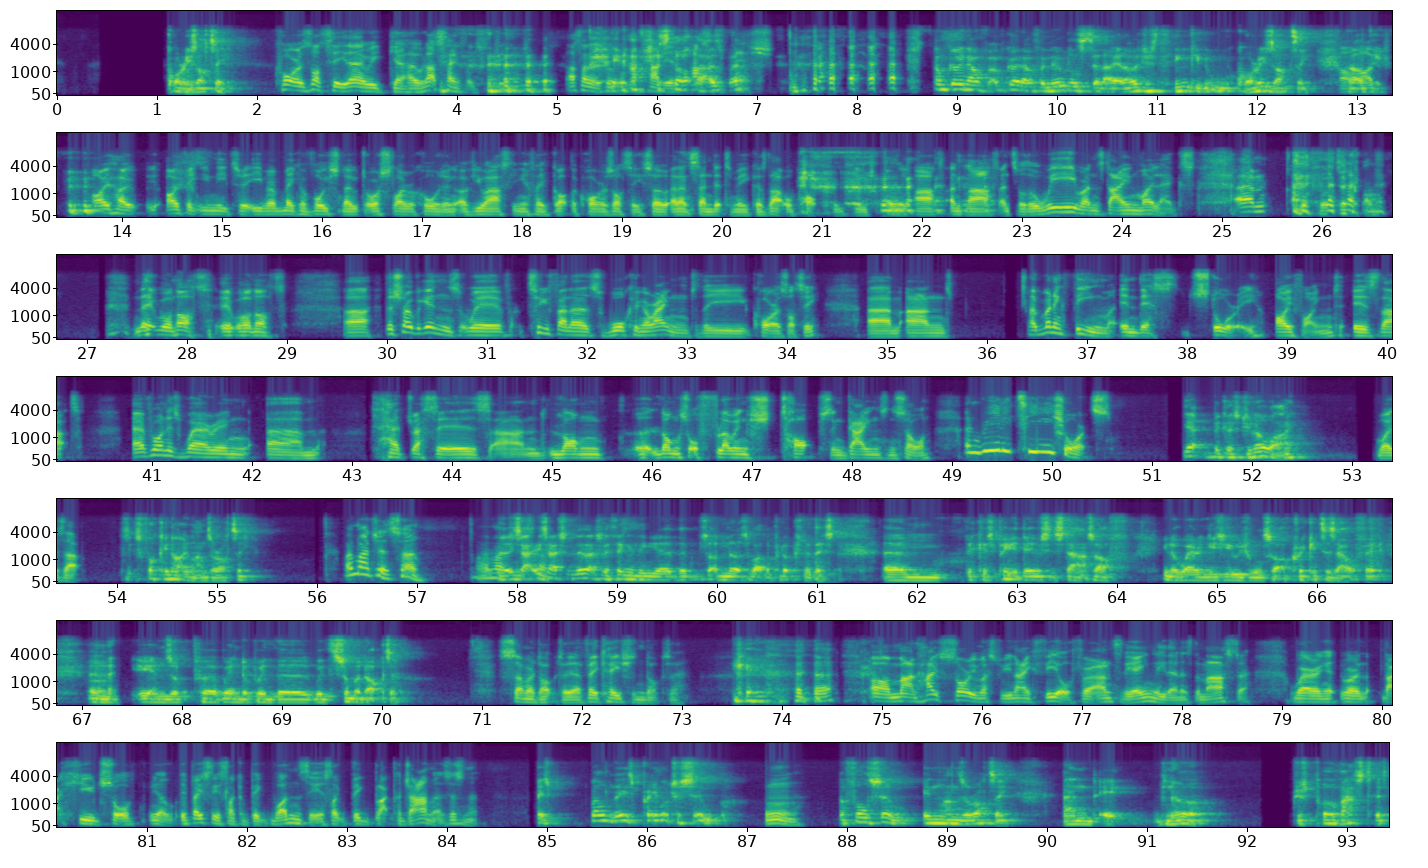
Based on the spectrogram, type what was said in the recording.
Quarryzotti. Corazzotti, there we go. That sounds like that sounds like some sort of I just Italian that as well. I'm going out. For, I'm going out for noodles tonight, and I was just thinking, ooh, Quarryzotti. Oh, That'll. I hope. I think you need to either make a voice note or a sly recording of you asking if they've got the Corazzotti, so and then send it to me because that will pop. I laugh and laugh until the wee runs down my legs. Um, We'll take on. it will not. It will not. Uh, the show begins with two fellas walking around the Quarazzotti, um, and a running theme in this story, I find, is that everyone is wearing um, headdresses and long, uh, long sort of flowing sh- tops and gowns and so on, and really teeny shorts. Yeah, because do you know why? Why is that? Because it's fucking hot in Lanzarote. I imagine so. I Uh, imagine It's, so. it's actually there's actually a thing in the uh, the sort of notes about the production of this, um, because Peter Davison starts off, you know, wearing his usual sort of cricketer's outfit, and Mm. then he ends up uh, we end up with the with Summer Doctor. Summer doctor, yeah, vacation doctor. oh man, how sorry must we now feel for Anthony Ainley then as the master, wearing it wearing that huge sort of you know it basically it's like a big onesie. It's like big black pajamas, isn't it? It's well, it's pretty much a suit, Mm. a full suit in Lanzarote, and it no, just poor bastard.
